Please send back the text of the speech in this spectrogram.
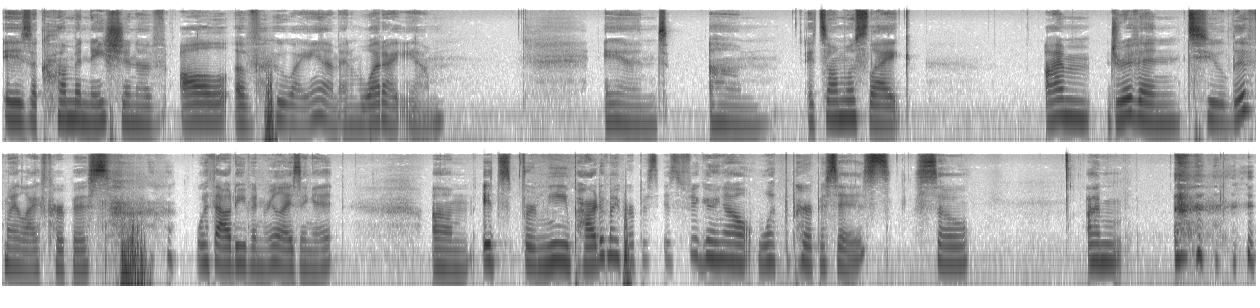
is a combination of all of who I am and what I am. And um, it's almost like I'm driven to live my life purpose without even realizing it. Um, it's for me, part of my purpose is figuring out what the purpose is. So I'm, and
